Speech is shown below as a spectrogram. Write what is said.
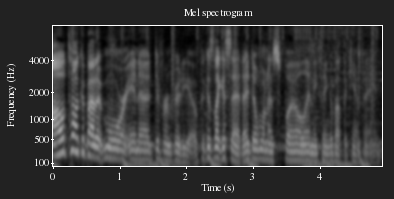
I'll talk about it more in a different video, because like I said, I don't want to spoil anything about the campaign.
